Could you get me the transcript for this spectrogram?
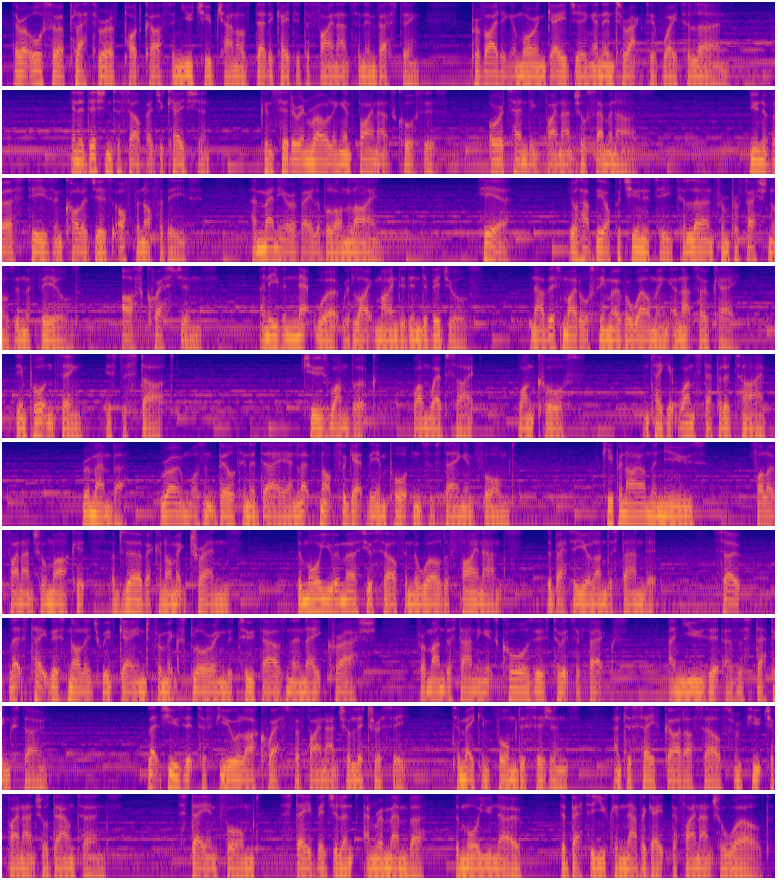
There are also a plethora of podcasts and YouTube channels dedicated to finance and investing, providing a more engaging and interactive way to learn. In addition to self-education, consider enrolling in finance courses or attending financial seminars. Universities and colleges often offer these, and many are available online. Here, you'll have the opportunity to learn from professionals in the field, ask questions, and even network with like-minded individuals. Now this might all seem overwhelming, and that's okay. The important thing is to start. Choose one book, one website, one course, and take it one step at a time. Remember, Rome wasn't built in a day, and let's not forget the importance of staying informed. Keep an eye on the news, follow financial markets, observe economic trends. The more you immerse yourself in the world of finance, the better you'll understand it. So, let's take this knowledge we've gained from exploring the 2008 crash, from understanding its causes to its effects, and use it as a stepping stone. Let's use it to fuel our quest for financial literacy, to make informed decisions, and to safeguard ourselves from future financial downturns. Stay informed, stay vigilant, and remember, the more you know, the better you can navigate the financial world.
